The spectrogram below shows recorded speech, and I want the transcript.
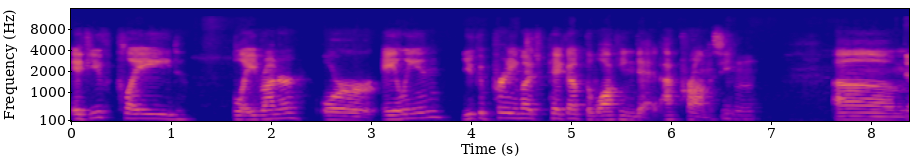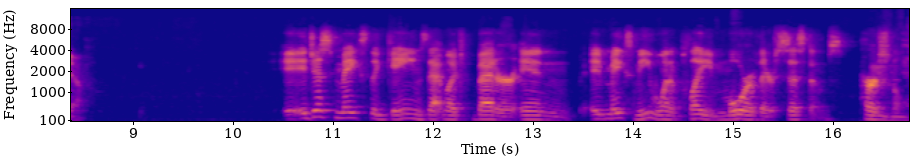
if you've played blade runner or alien you could pretty much pick up the walking dead i promise you Mhm. um Yeah. it, it just makes the games that much better and it makes me want to play more of their systems personally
